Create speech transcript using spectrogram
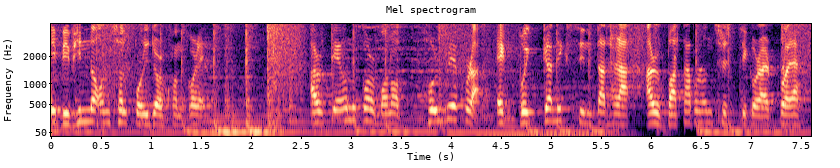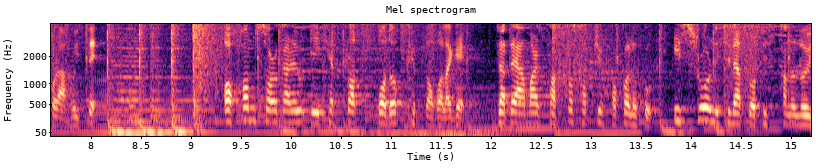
এই বিভিন্ন অঞ্চল পৰিদৰ্শন কৰে। আৰু তেওঁলোকৰ মনত সৰুৰে পৰা এক বৈজ্ঞানিক চিন্তাধাৰা আৰু বাতাবৰণ সৃষ্টি কৰাৰ প্ৰয়াস কৰা হৈছে। অসম চৰকাৰেও এই ক্ষেত্ৰত পদক্ষেপ ল'ব লাগে যাতে আমাৰ ছাত্ৰ ছাত্ৰীসকলকো ইছৰোৰ নিচিনা প্ৰতিষ্ঠানলৈ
